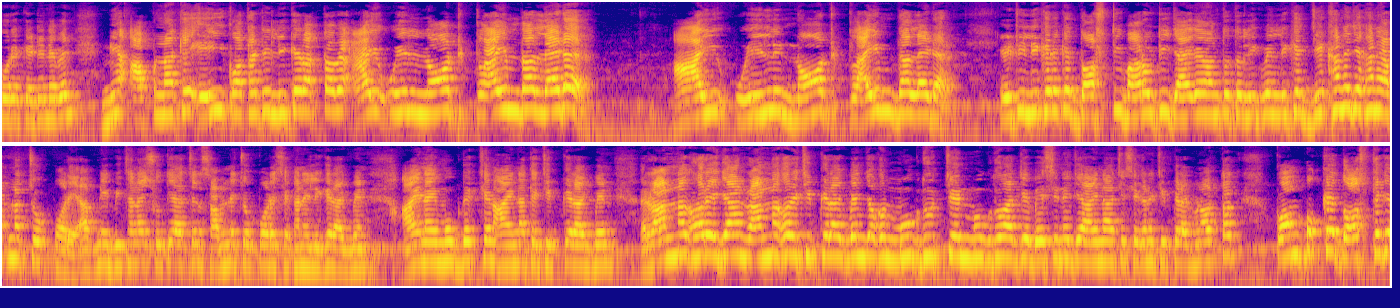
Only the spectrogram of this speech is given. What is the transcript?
করে কেটে নেবেন। নিয়ে আপনাকে এই কথাটি লিখে রাখতে হবে I will not climb the ladder I will not climb the ladder এটি লিখে রেখে দশটি, বারোটি জায়গায় অন্তত লিখবেন, লিখে যেখানে যেখানে আপনার চোখ পড়ে। আপনি বিছানায় শুতে যাচ্ছেন, সামনে চোখ পড়ে, সেখানে লিখে রাখবেন। আয়নায় মুখ দেখছেন, আয়নাতে চিপকে রাখবেন। রান্নাঘরে যান, রান্নাঘরে চিপকে রাখবেন। যখন মুখ ধুচ্ছেন, মুখ ধোয়ার যে বেসিনে যে আয়না আছে, সেখানে চিপকে রাখবেন। অর্থাৎ কমপক্ষে দশ থেকে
